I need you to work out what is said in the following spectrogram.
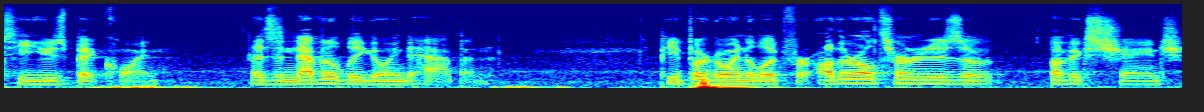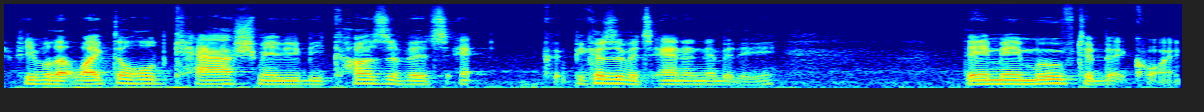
to use Bitcoin. That's inevitably going to happen. People are going to look for other alternatives of, of exchange. People that like to hold cash maybe because of its because of its anonymity, they may move to Bitcoin.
